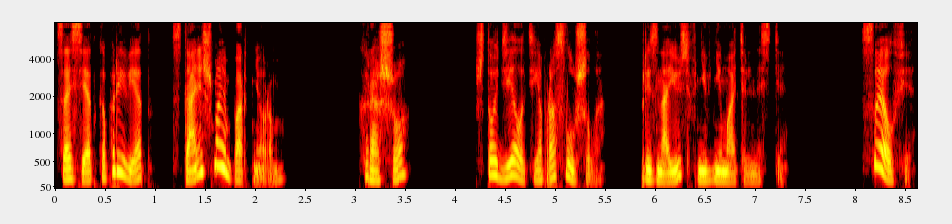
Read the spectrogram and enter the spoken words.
«Соседка, привет. Станешь моим партнером? «Хорошо. Что делать, я прослушала. Признаюсь в невнимательности. «Селфи».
